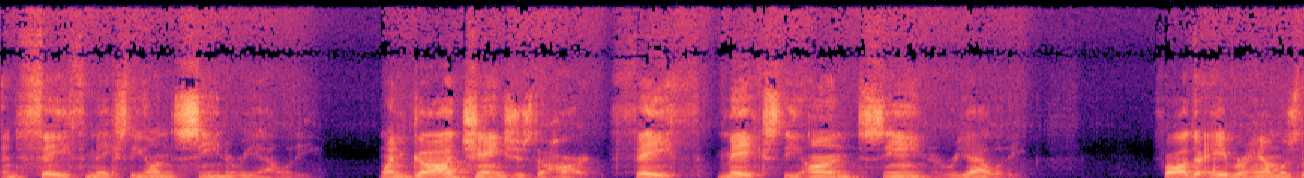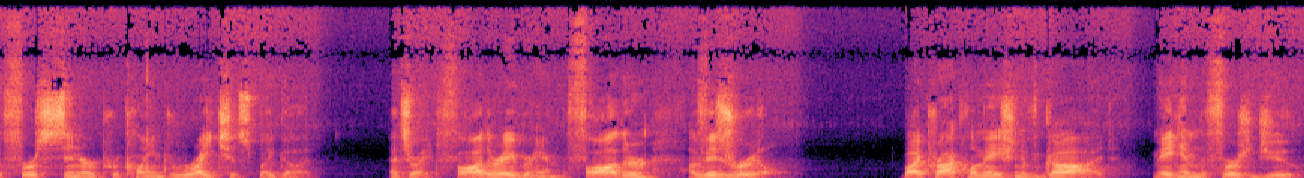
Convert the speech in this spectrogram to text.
and faith makes the unseen a reality. When God changes the heart, faith makes the unseen a reality. Father Abraham was the first sinner proclaimed righteous by God. That's right. Father Abraham, the father of Israel, by proclamation of God, made him the first Jew,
